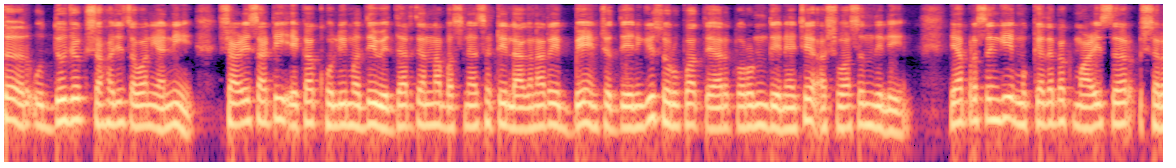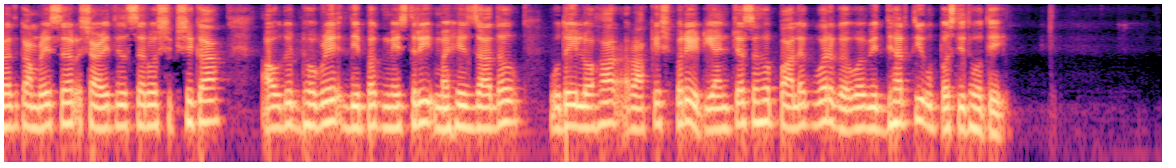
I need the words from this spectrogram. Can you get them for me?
तर उद्योजक शहाजी चव्हाण यांनी शाळेसाठी एका खोलीमध्ये विद्यार्थ्यांना बसण्यासाठी लागणारे बेंच देणगी स्वरूपात तयार करून देण्याचे आश्वासन दिले. या प्रसंगी मुख्याध्यापक माळी सर शरद कांबळे सर शाळेतील सर्व शिक्षिका अवधूत ढोबळे दीपक मेस्त्री महेश जाधव उदय लोहार राकेश परेट यांच्यासह पालकवर्ग व विद्यार्थी उपस्थित होते.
